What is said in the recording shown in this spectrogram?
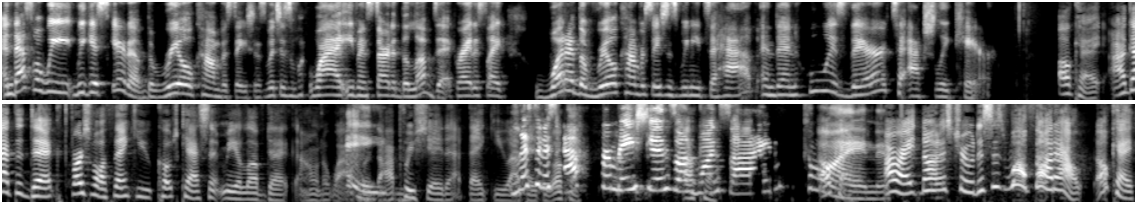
and that's what we we get scared of the real conversations which is why i even started the love deck right it's like what are the real conversations we need to have and then who is there to actually care Okay, I got the deck. First of all, thank you. Coach Cass sent me a love deck. I don't know why, hey. I appreciate that. Thank you. I Listen, it's okay. affirmations on okay. one side. Come okay. on. All right, no, that's true. This is well thought out. Okay,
